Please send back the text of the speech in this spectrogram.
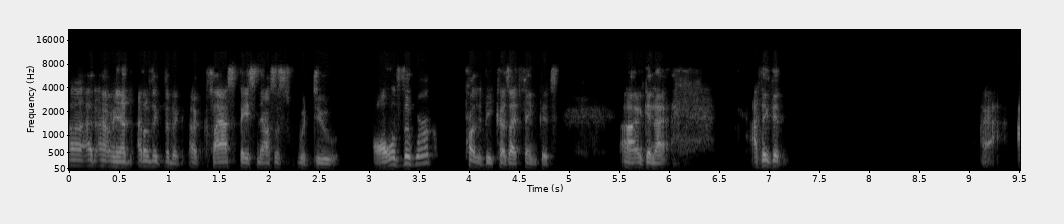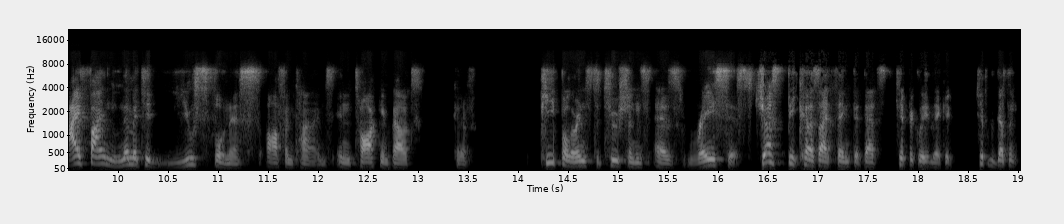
uh, I, I, mean, I, I, don't think that a, a class-based analysis would do all of the work, partly because I think that, uh, again, I, I think that I, find limited usefulness oftentimes in talking about kind of people or institutions as racist, just because I think that that's typically, like it typically doesn't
